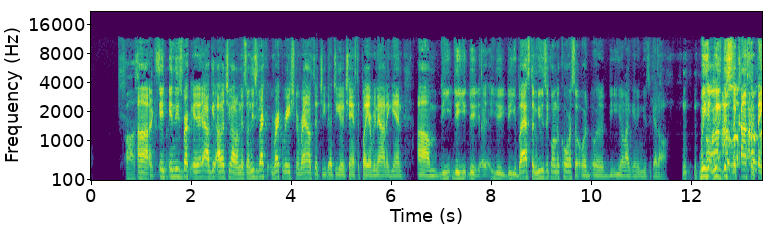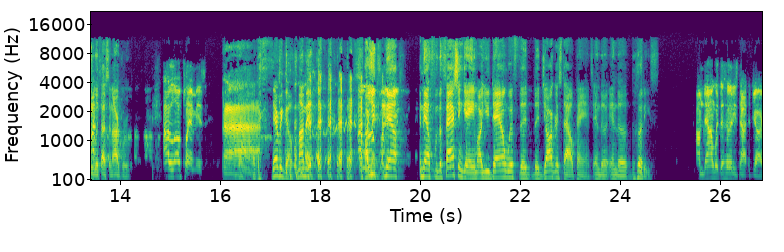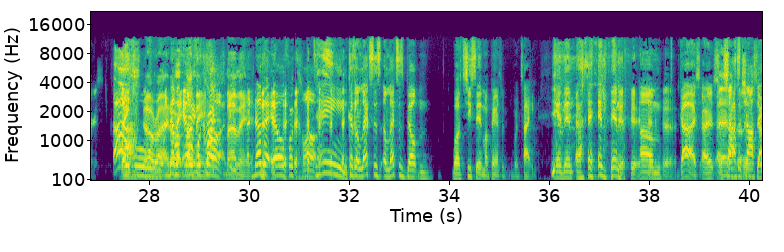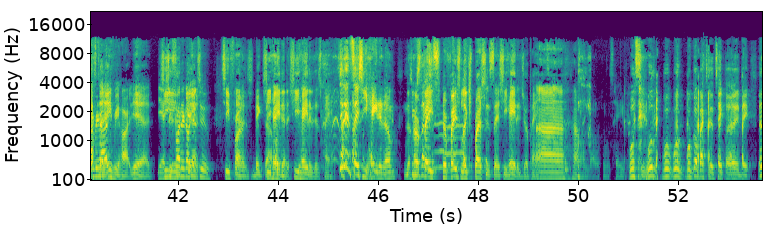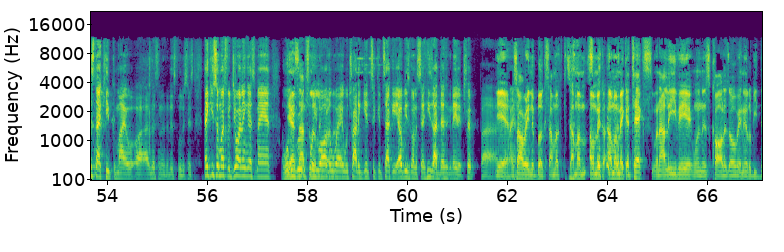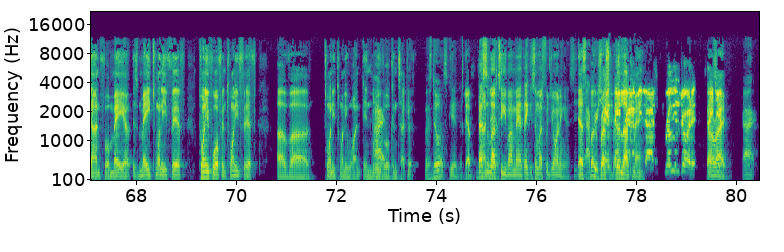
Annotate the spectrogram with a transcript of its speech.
Awesome. Uh, in, in, these, rec- I'll, get, I'll let you out on this. On these rec- recreational rounds that you that you get a chance to play every now and again, um, do you do you do, you, do you blast the music on the course, or, or, or do you don't like any music at all? We, oh, we this I is love, a constant I, thing with us in our group. I love playing music. Ah, there we go, my man. are you now? Music. Now for the fashion game, are you down with the the jogger style pants and the and the hoodies? I'm down with the hoodies, not the joggers. Oh, all right. Another L for Claude. Another L for Claude. Dang. Because Alexis, Alexis Belton, well, she said my parents were, were tight. And then, uh, and then, um, gosh, uh, uh, Shasta, Shasta, Shasta, Avery Hart? Avery Hart. Yeah. Yeah. She, she fronted on yeah. you too. She fronted yeah. big time. She hated okay. it. She hated his pants. she didn't say she hated him. No, her face, like, her facial expression said she hated your pants. Uh, I don't know if it was hate. We'll see. We'll, we'll, we'll, we'll go back to the tape another day. Let's not keep Kamaiu uh, listening to this foolishness. Thank you so much for joining us, man. We'll yes, be rooting for you all brother. the way. We'll try to get to Kentucky. LB's going to say he's our designated trip. Uh, yeah, plan. it's already in the books. I'm gonna, I'm gonna, I'm gonna make, a, I'm gonna make a text when I leave here when this call is over, and it'll be done for May. Uh, it's May 25th, 24th, and 25th of. uh 2021 in Louisville, right. Kentucky. Let's do it. That's good. Yep. Best of luck to you, my man. Thank you so much for joining us. Yes, but rest, good luck, man. Really enjoyed it. Thank All right. You. All right.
